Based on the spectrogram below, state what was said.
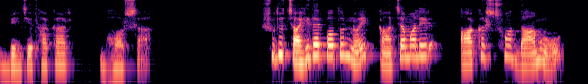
বেঁচে থাকার ভরসা। শুধু চাহিদার পতন নয়, কাঁচামালের আকাশ ছোঁয়া দামও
